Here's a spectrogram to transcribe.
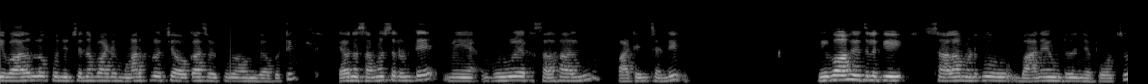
ఈ వారంలో కొంచెం చిన్నపాటి మార్పులు వచ్చే అవకాశం ఎక్కువగా ఉంది కాబట్టి ఏమైనా సమస్యలు ఉంటే మీ గురువుల యొక్క సలహాలను పాటించండి. వివాహితులకి చాలా మటుకు బాగానే ఉంటుందని చెప్పవచ్చు.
